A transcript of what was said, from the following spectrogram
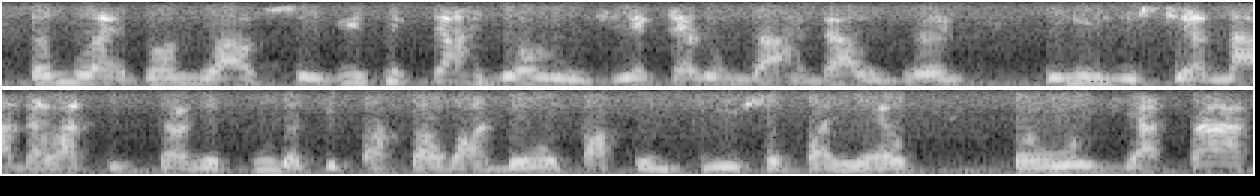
Estamos levando lá o serviço de cardiologia, que era um gargalo grande, e não existia nada lá, tinha que trazer tudo aqui para Salvador, para Conquista, para Ilhéu. Então hoje já está,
